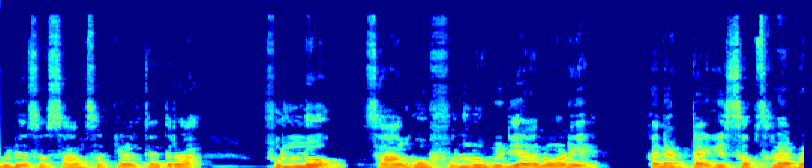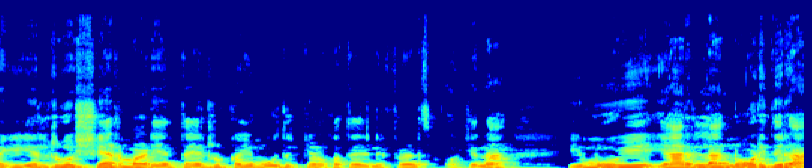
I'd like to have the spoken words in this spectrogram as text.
ವೀಡಿಯೋಸು ಸಾಂಗ್ಸು ಕೇಳ್ತಿದ್ರ ಫುಲ್ಲು ಸಾಂಗು ಫುಲ್ಲು ವಿಡಿಯೋ ನೋಡಿ ಕನೆಕ್ಟ್ ಆಗಿ ಸಬ್ಸ್ಕ್ರೈಬ್ ಆಗಿ ಎಲ್ರಿಗೂ ಶೇರ್ ಮಾಡಿ ಅಂತ ಎಲ್ಲರೂ ಕೈ ಮುಗಿದು ಕೇಳ್ಕೊತಾ ಇದ್ದೀನಿ ಫ್ರೆಂಡ್ಸ್ ಓಕೆನಾ ಈ ಮೂವಿ ಯಾರೆಲ್ಲ ನೋಡಿದ್ದೀರಾ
